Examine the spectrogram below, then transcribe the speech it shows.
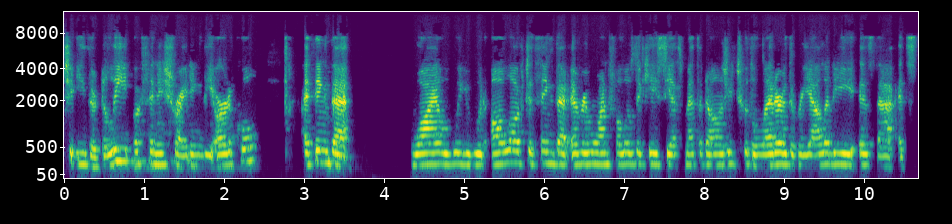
to either delete or finish writing the article. I think that while we would all love to think that everyone follows the KCS methodology to the letter, the reality is that it's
